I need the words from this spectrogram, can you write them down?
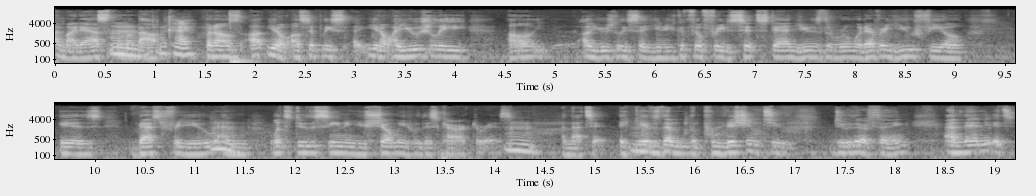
I might ask them about. Mm, okay. But I'll, uh, you know, I'll simply, you know, I usually, I'll, I'll usually say, you know, you can feel free to sit, stand, use the room, whatever you feel is best for you, Mm. and let's do the scene, and you show me who this character is, Mm. and that's it. It gives them the permission to do their thing, and then it's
